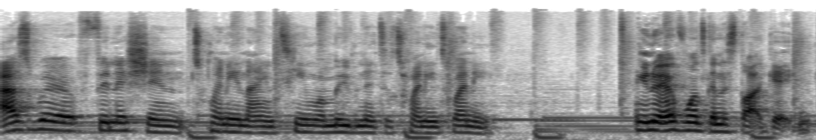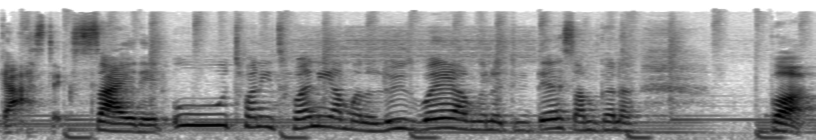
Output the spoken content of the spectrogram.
as we're finishing 2019, we're moving into 2020. You know, everyone's gonna start getting gassed, excited. Ooh, 2020, I'm gonna lose weight, I'm gonna do this, I'm gonna. But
